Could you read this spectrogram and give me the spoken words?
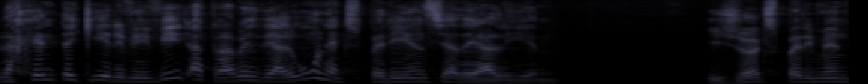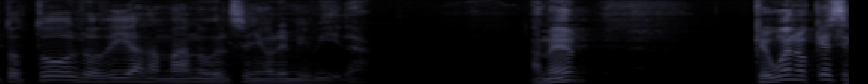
La gente quiere vivir a través de alguna experiencia de alguien. Y yo experimento todos los días la mano del Señor en mi vida. Amén. Qué bueno que es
